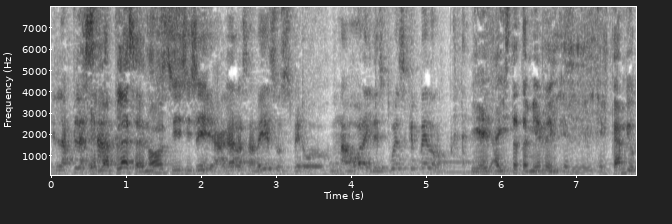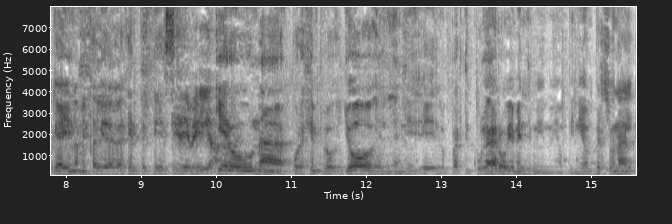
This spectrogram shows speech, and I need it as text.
en la plaza. En la plaza, ¿no? Sí, sí, sí. Te agarras a besos, pero una hora y después, ¿qué pedo? Y ahí está también el, el- el cambio que hay en la mentalidad de la gente, que es... Que debería. Quiero una, por ejemplo, yo en, en- en lo particular, obviamente mi, mi opinión personal,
